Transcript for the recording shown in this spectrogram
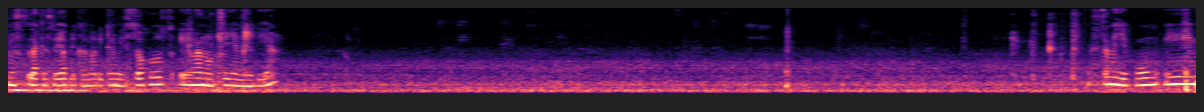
es la que estoy aplicando ahorita en mis ojos en la noche y en el día. Esta me llegó en...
